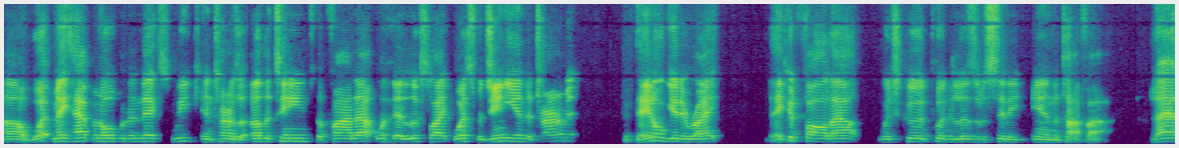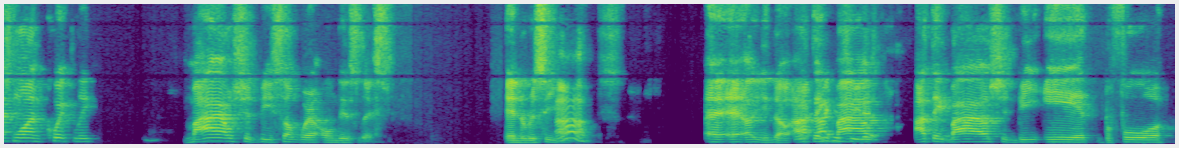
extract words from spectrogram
uh, what may happen over the next week in terms of other teams to find out what that looks like. West Virginia in the tournament, if they don't get it right, they could fall out, which could put Elizabeth City in the top five. Last one quickly. Miles should be somewhere on this list in the receiving. Ah. you know, I, I- I think see Miles. I think Miles should be in before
